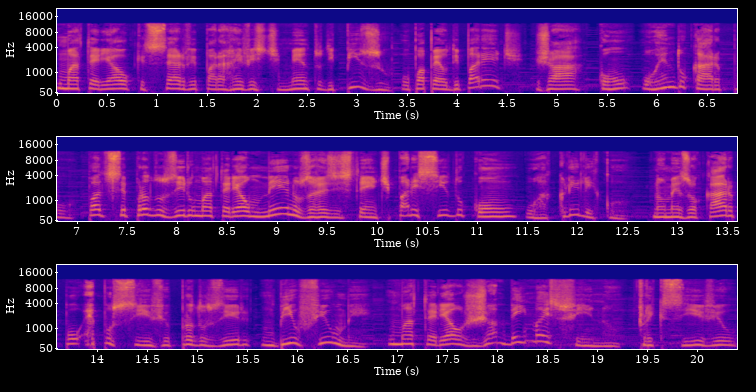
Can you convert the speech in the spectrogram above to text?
um material que serve para revestimento de piso ou papel de parede. Já com o endocarpo, pode-se produzir um material menos resistente, parecido com o acrílico. No mesocarpo é possível produzir um biofilme, um material já bem mais fino, flexível,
